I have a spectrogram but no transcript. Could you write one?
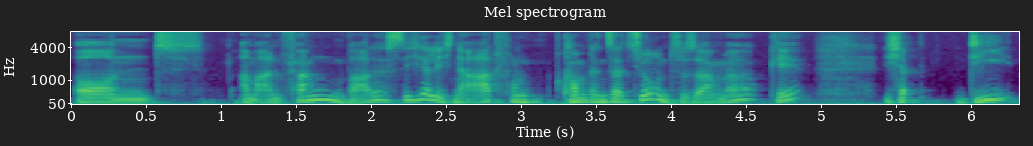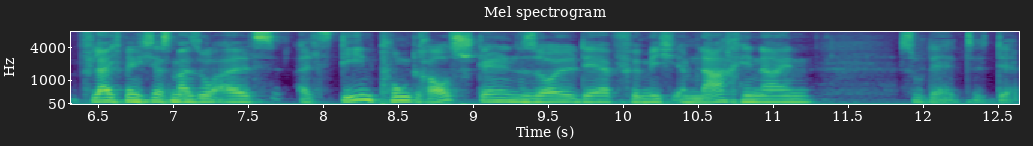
Und am Anfang war das sicherlich eine Art von Kompensation, zu sagen, okay, ich habe die, vielleicht wenn ich das mal so als, als den Punkt rausstellen soll, der für mich im Nachhinein so der, der,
